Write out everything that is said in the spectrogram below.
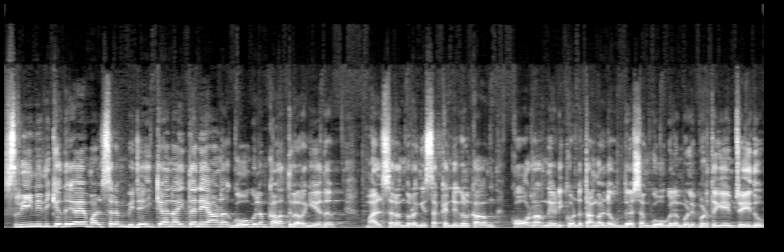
ശ്രീനിധിക്കെതിരായ മത്സരം വിജയിക്കാനായി തന്നെയാണ് ഗോകുലം കളത്തിലിറങ്ങിയത്. മത്സരം തുടങ്ങി സെക്കൻഡുകൾക്കകം കോർണർ നേടിക്കൊണ്ട് തങ്ങളുടെ ഉദ്ദേശം ഗോകുലം വെളിപ്പെടുത്തുകയും ചെയ്തു.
